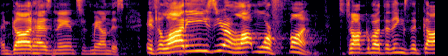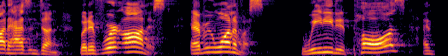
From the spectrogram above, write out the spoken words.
And God hasn't answered me on this. It's a lot easier and a lot more fun to talk about the things that God hasn't done. But if we're honest, every one of us, we need to pause and,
